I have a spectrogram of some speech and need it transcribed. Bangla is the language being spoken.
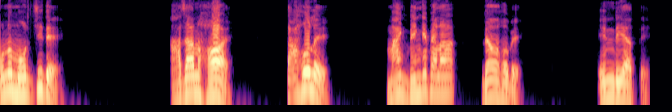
কোনো মসজিদে আজান হয়, তাহলে মাইক ভেঙে ফেলা দেওয়া হবে ইন্ডিয়াতে।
